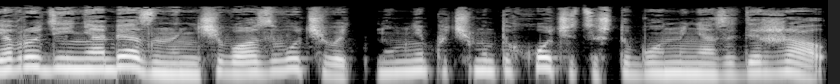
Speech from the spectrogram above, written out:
Я вроде и не обязана ничего озвучивать, но мне почему-то хочется, чтобы он меня задержал.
